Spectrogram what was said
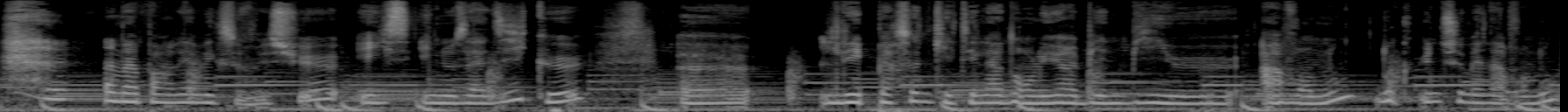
on a parlé avec ce monsieur et il, nous a dit que euh, les personnes qui étaient là dans le euh, avant nous, donc une semaine avant nous,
